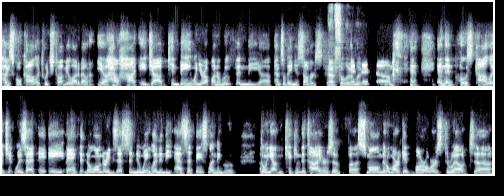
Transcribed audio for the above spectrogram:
high school college, which taught me a lot about you know how hot a job can be when you're up on a roof in the uh, Pennsylvania summers. Absolutely. And then, um, and then post college, it was at a bank that no longer exists in New England in the asset based lending group, going out and kicking the tires of uh, small middle market borrowers throughout uh,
